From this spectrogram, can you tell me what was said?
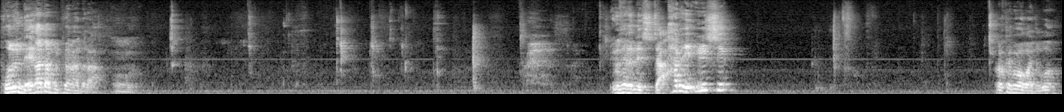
보는 내가 다 불편하더라. 응. 요새 근데 진짜 하루에 일식 그렇게 먹어가지고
